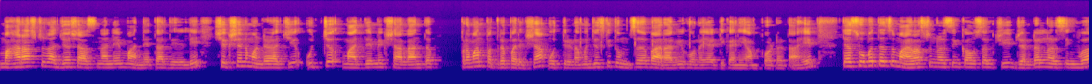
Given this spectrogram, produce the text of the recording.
महाराष्ट्र राज्य शासनाने मान्यता दिलेली शिक्षण मंडळाची उच्च माध्यमिक शालांत प्रमाणपत्र परीक्षा उत्तीर्ण म्हणजेच की तुमचं बारावी होणं या ठिकाणी इम्पॉर्टंट आहे. त्यासोबतच महाराष्ट्र नर्सिंग काउन्सिलची जनरल नर्सिंग व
